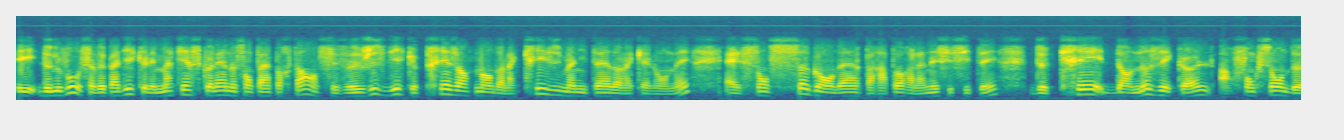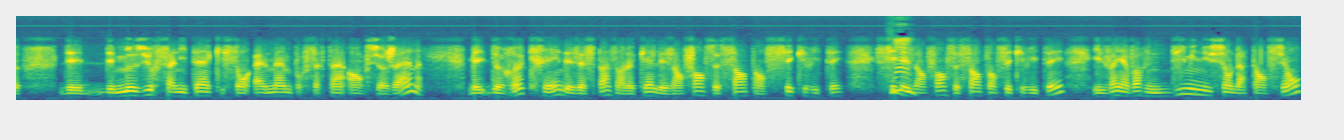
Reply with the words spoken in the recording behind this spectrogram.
Et de nouveau, ça ne veut pas dire que les matières scolaires ne sont pas importantes, ça veut juste dire que présentement, dans la crise humanitaire dans laquelle on est, elles sont secondaires par rapport à la nécessité de créer dans nos écoles, en fonction de, des, des mesures sanitaires qui sont elles-mêmes pour certains anxiogènes, mais de recréer des espaces dans lesquels les enfants se sentent en sécurité. Si les enfants se sentent en sécurité, il va y avoir une diminution de la tension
